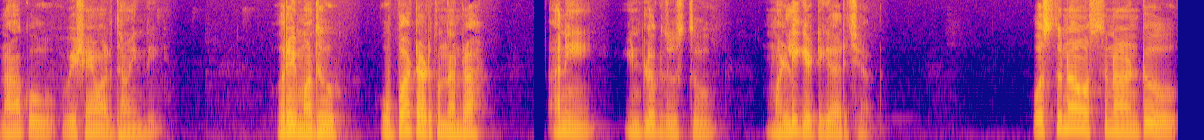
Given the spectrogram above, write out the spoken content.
నాకు విషయం అర్థమైంది. ఒరే మధు ఉప్పాట ఆడుకుందాం రా అని ఇంట్లోకి చూస్తూ మళ్ళీ గట్టిగా అరిచా. వస్తున్నా వస్తున్నా అంటూ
